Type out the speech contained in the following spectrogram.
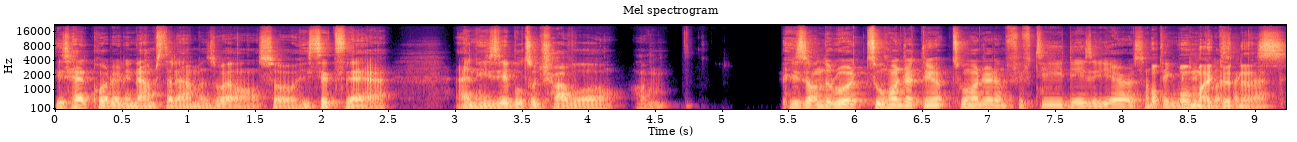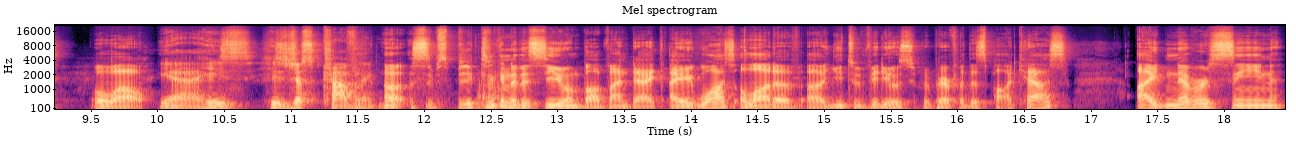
is headquartered in Amsterdam as well. So he sits there and he's able to travel. Um, he's on the road 200, 250 days a year or something. Oh, oh my goodness. Like Oh wow! Yeah, he's he's just traveling. Uh, speaking of the CEO and Bob van Dijk, I watched a lot of uh, YouTube videos to prepare for this podcast. I'd never seen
